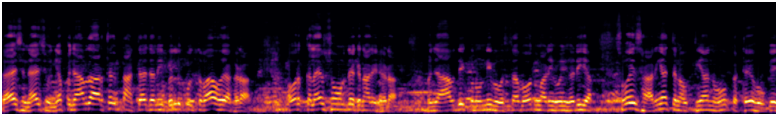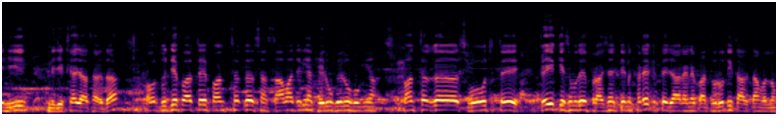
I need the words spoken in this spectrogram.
ਤੈਸ਼ ਨੈਸ਼ ਹੋਈਆਂ। ਪੰਜਾਬ ਦਾ ਆਰਥਿਕ ਢਾਂਚਾ ਜਾਨੀ ਬਿਲਕੁਲ ਤਬਾਹ ਹੋਇਆ ਖੜਾ ਔਰ ਕਲੈਪਸ ਹੋਣ ਦੇ ਕਿਨਾਰੇ ਖੜਾ। ਪੰਜਾਬ ਦੀ ਕਾਨੂੰਨੀ ਵਿਵਸਥਾ ਬਹੁਤ ਮਾੜੀ ਹੋਈ ਖੜੀ ਆ। ਸੋ ਇਹ ਸਾਰੀਆਂ ਚੁਣੌਤੀਆਂ ਨੂੰ ਇਕੱਠੇ ਹੋ ਕੇ ਹੀ ਨਜਿੱਠਿਆ ਜਾ ਸਕਦਾ ਔਰ ਦੂਜੇ ਪਾਸੇ ਪੰਥਕ ਸੰਸਥਾਵਾਂ ਜਿਹੜੀਆਂ ਖੇਰੂ ਖੇਰੂ ਹੋ ਗਈਆਂ। ਪੰਥਕ ਸੋਚ ਤੇ ਕਈ ਕਿਸਮ ਦੇ ਪ੍ਰਾਸ਼ਨ ਚਿੰਨ੍ਹ ਖੜੇ ਕੀਤੇ ਜਾ ਰਹੇ ਨੇ ਪੰਥ ਵਿਰੋਧੀ ਤਾਕਤਾਂ ਵੱਲੋਂ।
